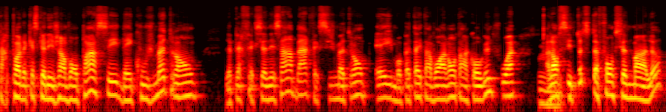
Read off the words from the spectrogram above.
par peur de qu'est-ce que les gens vont penser, d'un coup, je me trompe, le perfectionniste embarque. Fait que si je me trompe, hey, il va peut-être avoir honte encore une fois. Mhm. Alors, c'est tout ce fonctionnement-là,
